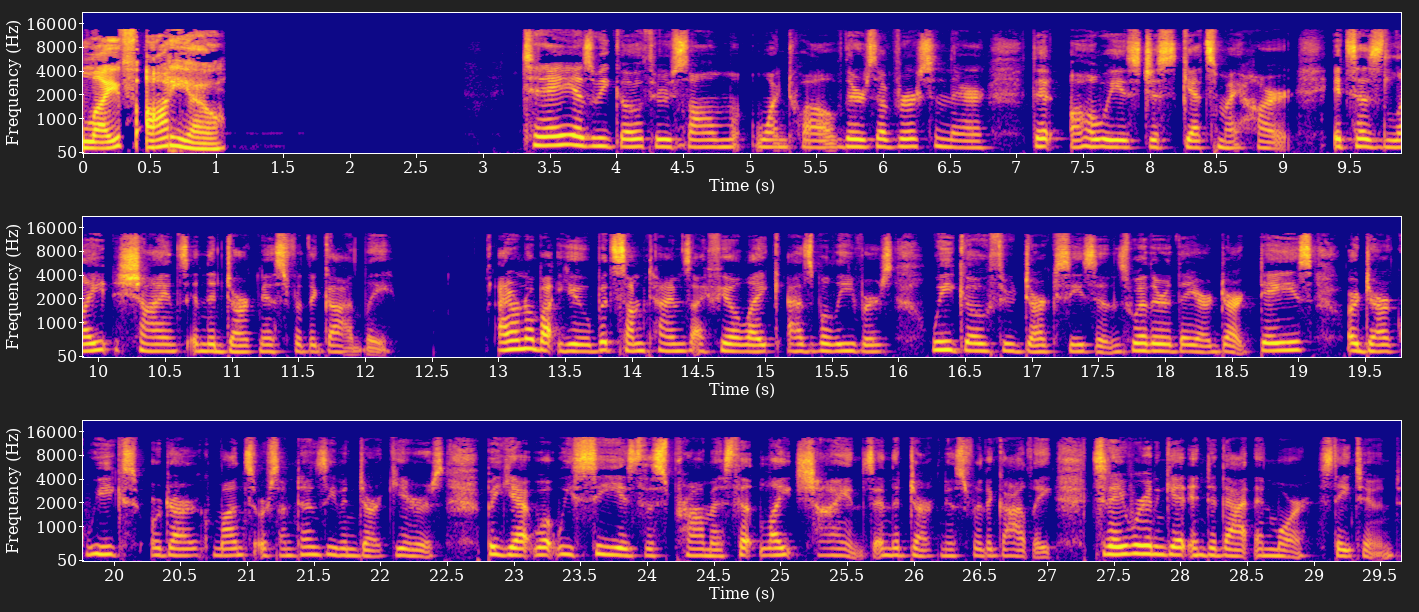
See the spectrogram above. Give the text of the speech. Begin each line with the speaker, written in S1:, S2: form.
S1: Life Audio.
S2: Today, as we go through Psalm 112, there's a verse in there that always just gets my heart. It says, Light shines in the darkness for the godly. I don't know about you, but sometimes I feel like as believers, we go through dark seasons, whether they are dark days or dark weeks or dark months or sometimes even dark years. But yet, what we see is this promise that light shines in the darkness for the godly. Today, we're going to get into that and more. Stay tuned.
